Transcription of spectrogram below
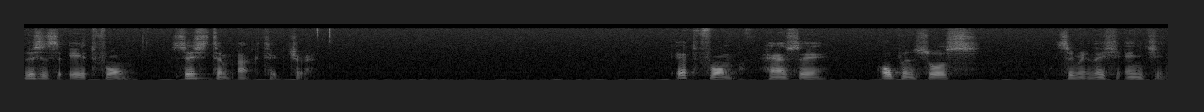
This is ETFOMM system architecture. ETFOMM has a open source simulation engine,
